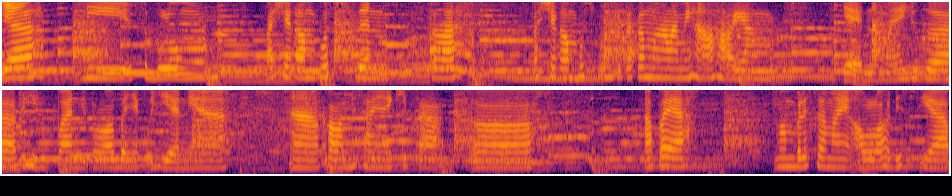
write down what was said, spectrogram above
ya di sebelum pasca kampus dan setelah pasca kampus pun kita kan mengalami hal-hal yang ya namanya juga kehidupan gitu loh banyak ujiannya Nah, kalau misalnya kita uh, apa ya membersamai Allah di setiap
